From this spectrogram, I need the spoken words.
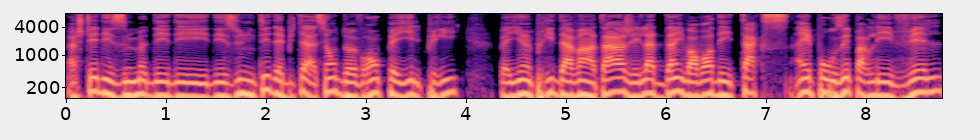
acheter des unités d'habitation devront payer le prix payer un prix davantage. Et là-dedans, il va y avoir des taxes imposées par les villes.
